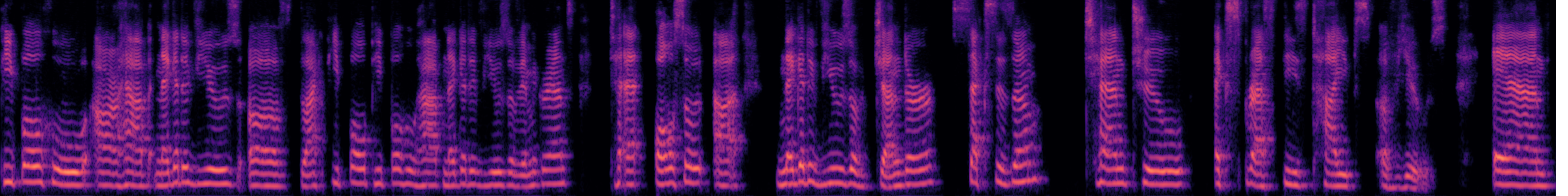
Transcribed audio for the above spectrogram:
people who are have negative views of Black people, people who have negative views of immigrants, also uh, negative views of gender, sexism, tend to express these types of views. And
